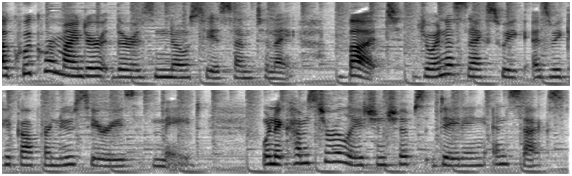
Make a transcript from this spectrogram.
A quick reminder, there is no CSM tonight, but join us next week as we kick off our new series, Made. When it comes to relationships, dating, and sex,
